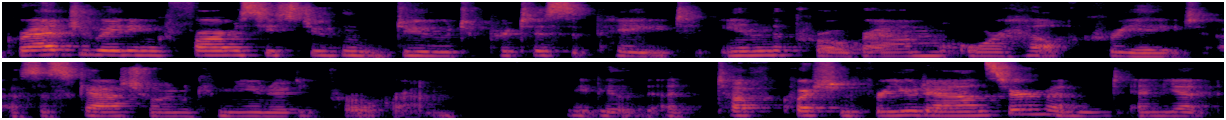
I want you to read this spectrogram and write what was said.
graduating pharmacy student do to participate in the program or help create a Saskatchewan community program? Maybe a, a tough question for you to answer, and, and yet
